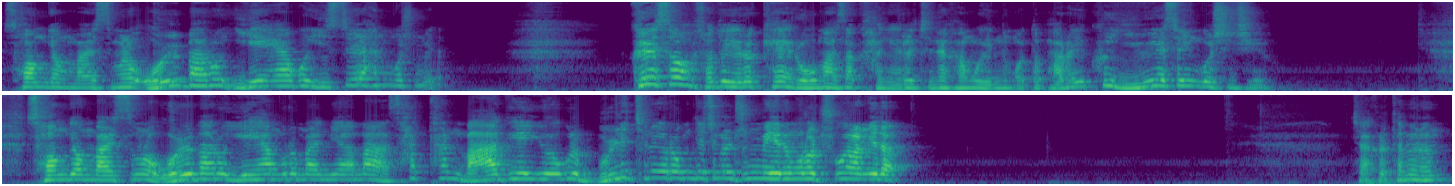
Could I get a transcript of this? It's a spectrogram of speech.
성경 말씀을 올바로 이해하고 있어야 하는 것입니다. 그래서 저도 이렇게 로마서 강해를 진행하고 있는 것도 바로 그 이유에서인 것이지요. 성경 말씀을 올바로 이해함으로 말미암아 사탄 마귀의 유혹을 물리치는 여러분 되시길 주님의 이름으로 축원합니다. 자 그렇다면은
